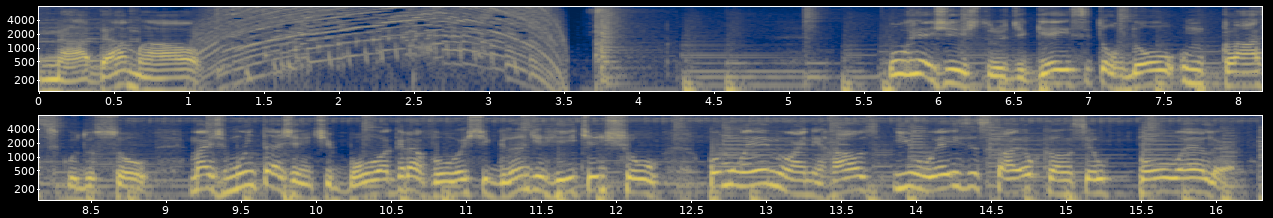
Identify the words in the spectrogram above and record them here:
Nada mal. O registro de Gay se tornou um clássico do soul, mas muita gente boa gravou este grande hit em show, como Amy Winehouse e o ex-Style Council Paul Weller.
